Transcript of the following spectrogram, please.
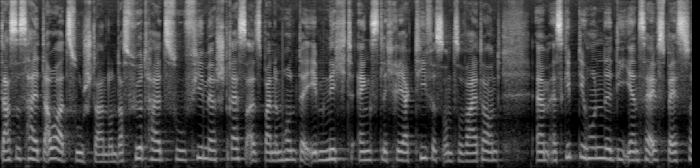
das ist halt Dauerzustand und das führt halt zu viel mehr Stress als bei einem Hund, der eben nicht ängstlich reaktiv ist und so weiter. Und ähm, es gibt die Hunde, die ihren Safe Space zu,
